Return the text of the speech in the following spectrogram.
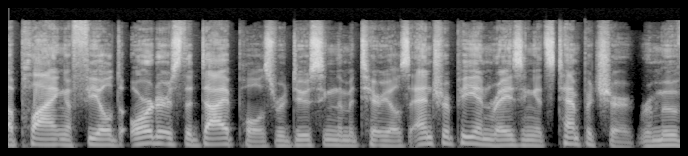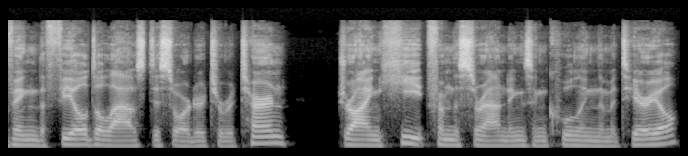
Applying a field orders the dipoles, reducing the material's entropy and raising its temperature. Removing the field allows disorder to return, drawing heat from the surroundings and cooling the material.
